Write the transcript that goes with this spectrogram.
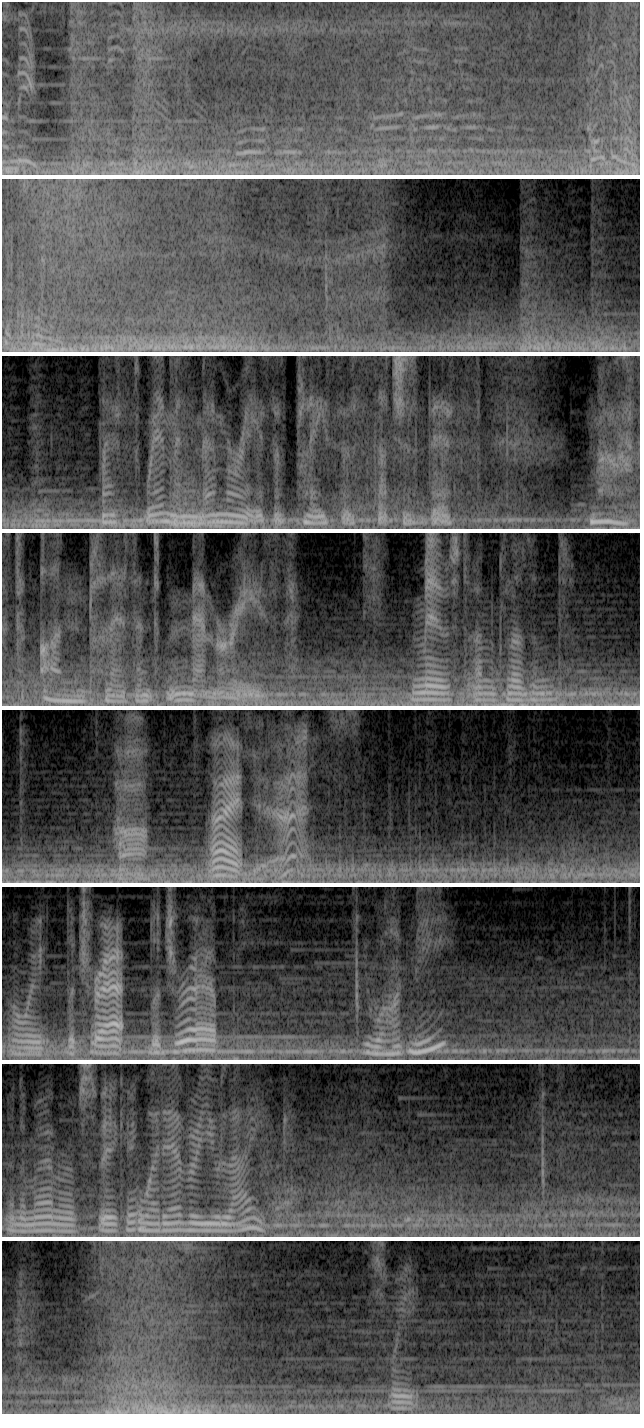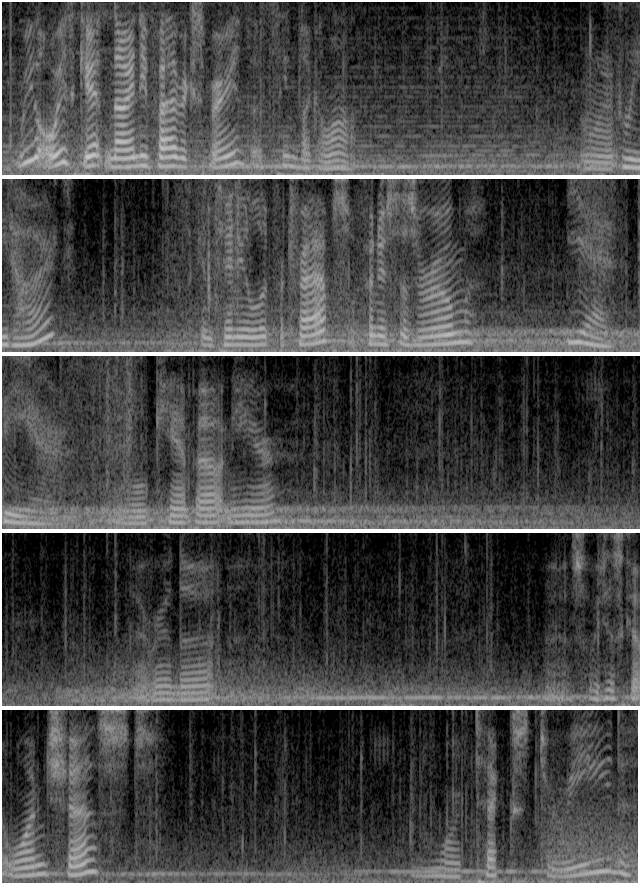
Take it like a champ. I swim in memories of places such as this. Most unpleasant memories. Most unpleasant. Huh? Alright. Yes. Oh wait, the trap. The trap. You want me? In a manner of speaking. Whatever you like. Sweet. We always get 95 experience? That seems like a lot. Alright, Sweetheart? let's continue to look for traps. We'll finish this room. Yes, dear. And we'll camp out in here. I read that. Uh, so we just got one chest. More text to read.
